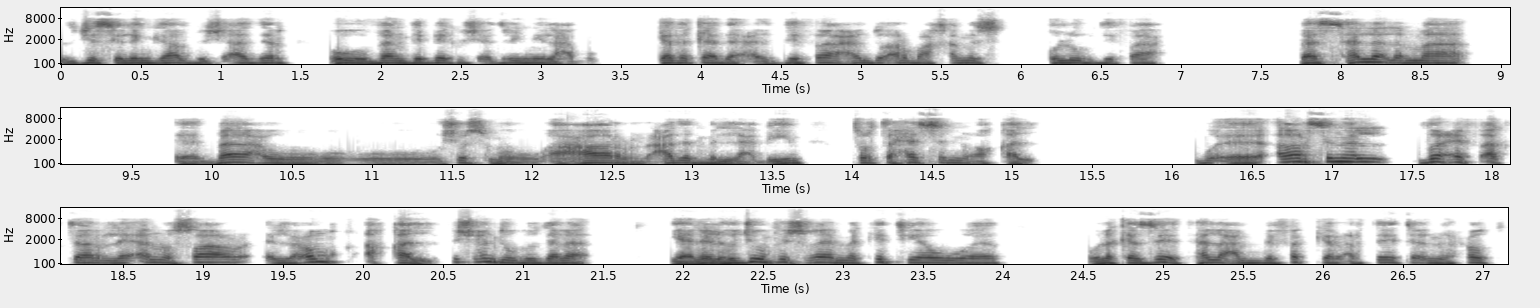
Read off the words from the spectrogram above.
جيسي لينجارد مش قادر هو فان دي بيك مش قادرين يلعبوا. كذا كذا الدفاع عنده أربع خمس قلوب دفاع. بس هلأ لما باع وشو اسمه واعار عدد من اللاعبين صرت أحس إنه أقل. أرسنال ضعف أكثر لأنه صار العمق أقل. فيش عنده بدلاء. يعني الهجوم فيش غير ماكيتيا و... ولكازيت هلأ عم بفكر أرتيتا إنه يحط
